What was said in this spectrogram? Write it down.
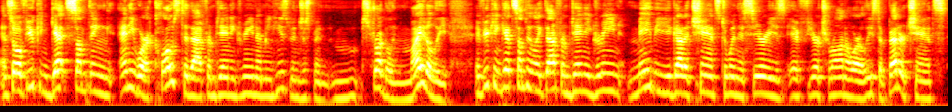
And so if you can get something anywhere close to that from Danny Green, I mean he's been just been struggling mightily. If you can get something like that from Danny Green, maybe you got a chance to win the series if you're Toronto or at least a better chance.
